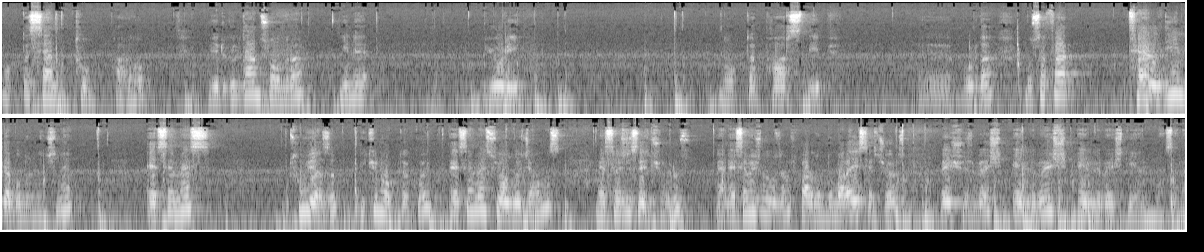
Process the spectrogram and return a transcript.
nokta send to pardon. Virgülden sonra yine Yuri nokta parse deyip e, burada bu sefer tel değil de bunun içine SMS to yazıp iki nokta koyup SMS yollayacağımız mesajı seçiyoruz. Yani SMS yollayacağımız pardon numarayı seçiyoruz. 505 55 55 diyelim mesela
